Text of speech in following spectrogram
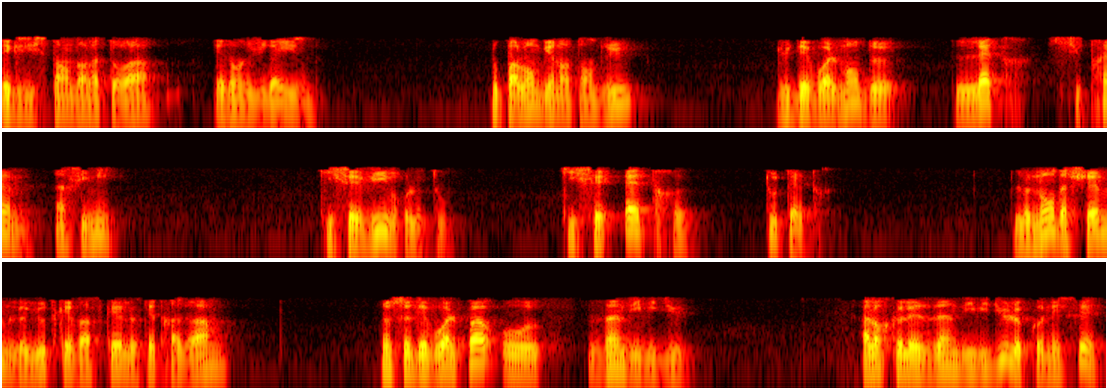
existants dans la Torah et dans le judaïsme. Nous parlons bien entendu du dévoilement de l'être suprême, infini, qui fait vivre le tout, qui fait être tout être. Le nom d'Hachem, le Yudke Vavke, le tétragramme, ne se dévoile pas aux individus, alors que les individus le connaissaient,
